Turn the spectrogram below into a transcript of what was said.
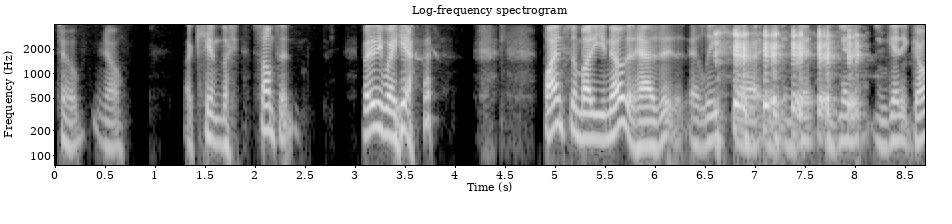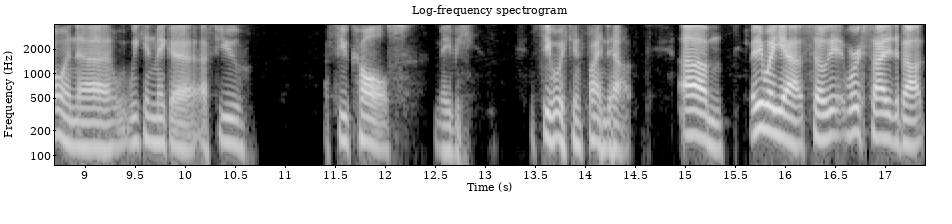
to, you know, a Kim, like something. But anyway, yeah, find somebody you know that has it at least, uh, and, get, and get it and get it going. Uh, we can make a, a few, a few calls maybe, and see what we can find out. Um, anyway, yeah, so we're excited about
